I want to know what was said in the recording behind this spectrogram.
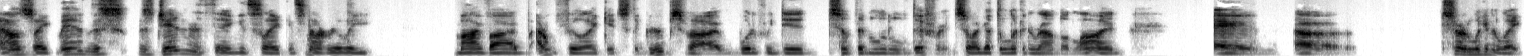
and I was like, man, this this gender thing, it's like it's not really my vibe. I don't feel like it's the group's vibe. What if we did something a little different? So I got to looking around online and uh started looking at like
